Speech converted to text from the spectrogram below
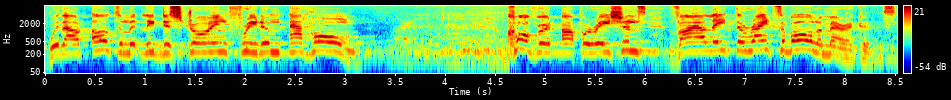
without ultimately destroying freedom at home. Covert operations violate the rights of all Americans.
